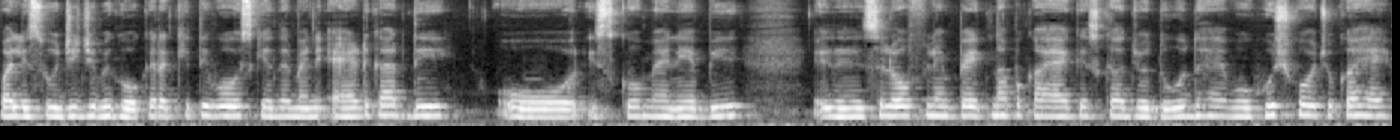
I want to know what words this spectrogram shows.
वाली सूजी जो भिगो के रखी थी वो इसके अंदर मैंने ऐड कर दी और इसको मैंने अभी स्लो फ्लेम पे इतना पकाया कि इसका जो दूध है वो खुश्क हो चुका है।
